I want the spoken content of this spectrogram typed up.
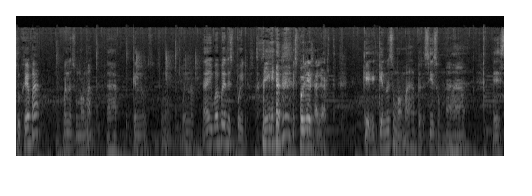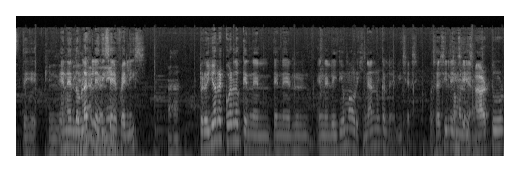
su jefa, bueno, su mamá, Ajá. que no su- bueno, ahí voy a ver spoilers, Sí, spoilers alert. que, que no es su mamá, pero sí es su mamá. Ajá. Este, en el doblaje le dice feliz, Ajá. Pero yo recuerdo que en el, en el, en el idioma original nunca le dice así. O sea, sí le ¿Cómo le dice? Arthur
